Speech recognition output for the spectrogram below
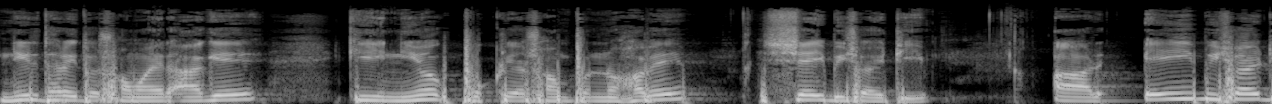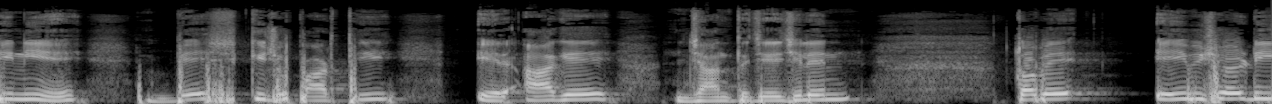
নির্ধারিত সময়ের আগে কি নিয়োগ প্রক্রিয়া সম্পন্ন হবে সেই বিষয়টি। আর এই বিষয়টি নিয়ে বেশ কিছু প্রার্থী এর আগে জানতে চেয়েছিলেন। তবে এই বিষয়টি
